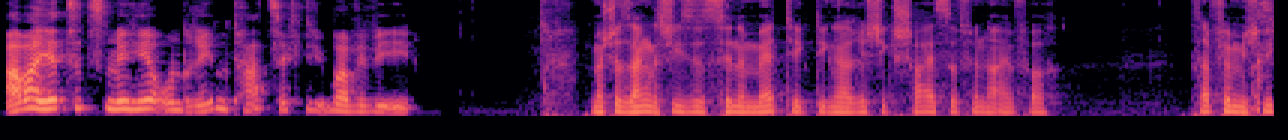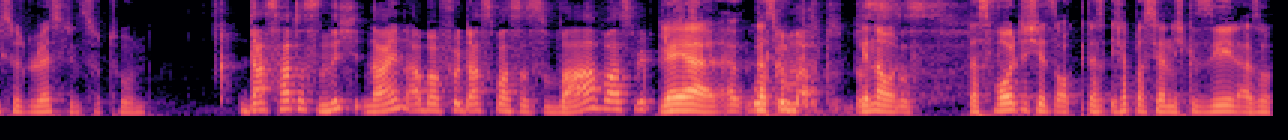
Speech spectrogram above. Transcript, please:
Aber jetzt sitzen wir hier und reden tatsächlich über WWE. Ich möchte sagen, dass ich diese Cinematic-Dinger richtig scheiße finde, einfach. Das hat für mich nichts mit Wrestling zu tun. Das hat es nicht, nein, aber für das, was es war, war es wirklich ja, ja, äh, gut das, gemacht. Das, genau, das, das, wollte ich jetzt auch, ich habe das ja nicht gesehen, also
